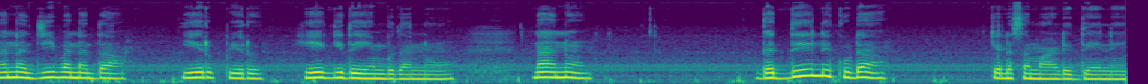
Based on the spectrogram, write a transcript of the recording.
ನನ್ನ ಜೀವನದ ಏರುಪೇರು ಹೇಗಿದೆ ಎಂಬುದನ್ನು. ನಾನು ಗದ್ದೆಯಲ್ಲಿ ಕೂಡ ಕೆಲಸ ಮಾಡಿದ್ದೇನೆ.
